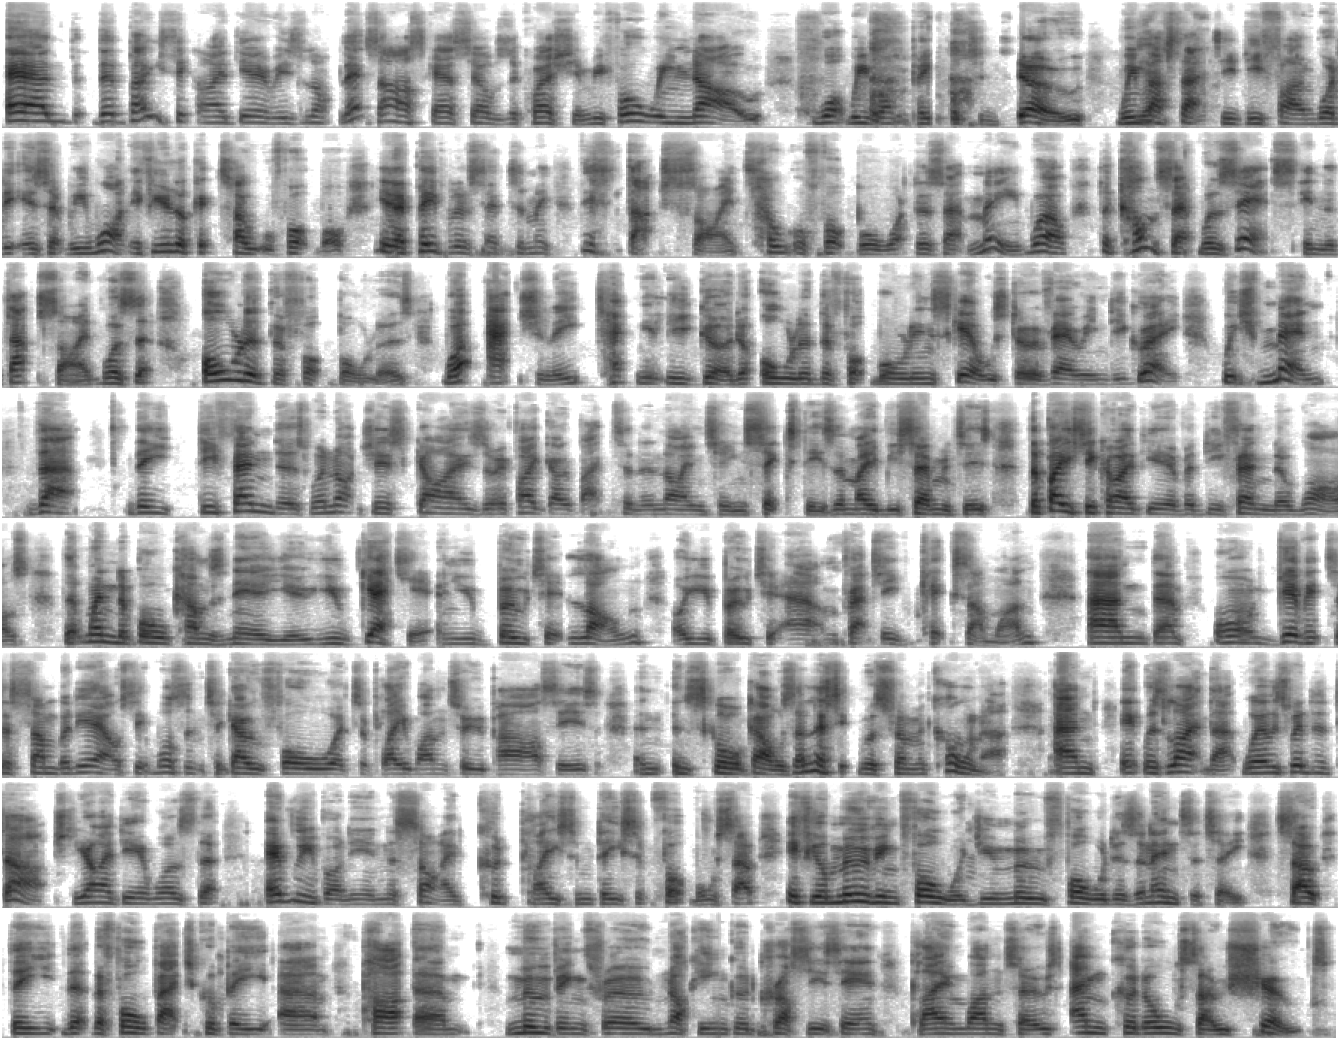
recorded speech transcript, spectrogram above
And the basic idea is look, let's ask ourselves the question before we know what we want people to do, we yeah. must actually define what it is that we want. If you look at total football, you know, people have said to me, this Dutch side, total football, what does that mean? Well, the concept was this in the Dutch side was that all of the footballers were actually technically good at all of the footballing skills to a varying degree, which meant that the defenders were not just guys, or if I go back to the 1960s and maybe 70s, the basic idea of a defender was that when the ball comes near you, you get it and you boot it long, or you boot it out and perhaps even kick someone, and um, or give it to somebody else. It wasn't to go forward to play one, two passes and, and score goals, unless it was from a corner. And it was like that. Whereas with the Dutch, the idea was that everybody in the side could play some decent football football. So if you're moving forward, you move forward as an entity. So the the, the fullbacks could be um, part. Um, moving through, knocking good crosses in, playing one twos, and could also shoot.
